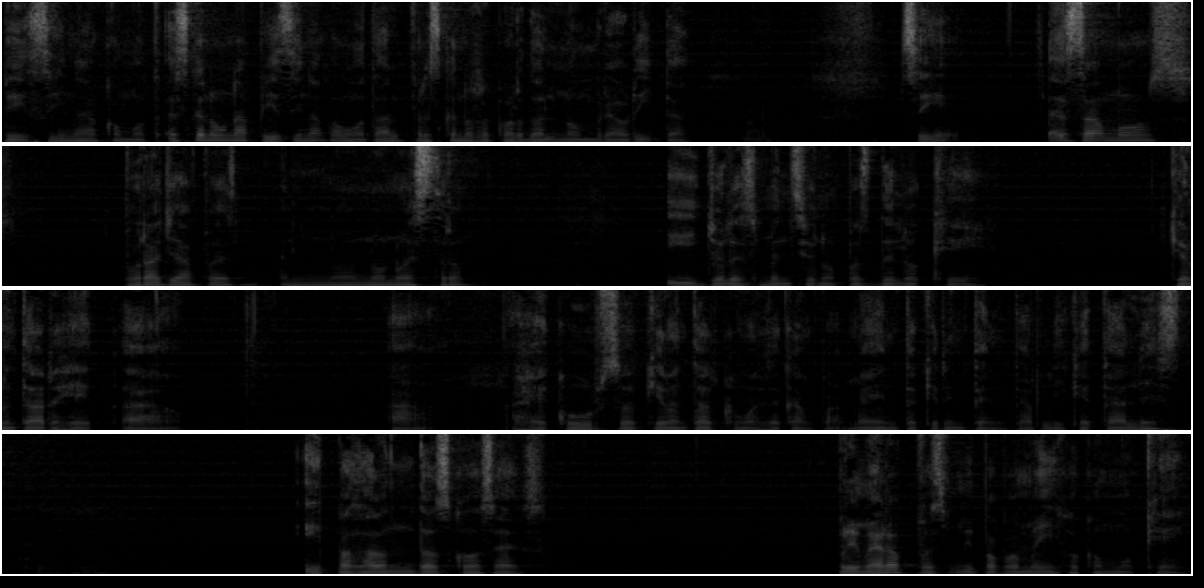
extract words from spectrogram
piscina como. Es que no una piscina como tal, pero es que no recuerdo el nombre ahorita. Sí, estamos por allá, pues, en lo, nuestro. Y yo les menciono, pues, de lo que quiero entrar a, a, curso, quiero entrar como a ese campamento, quiero intentarlo y qué tales. Y pasaron dos cosas. Primero, pues, mi papá me dijo como que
